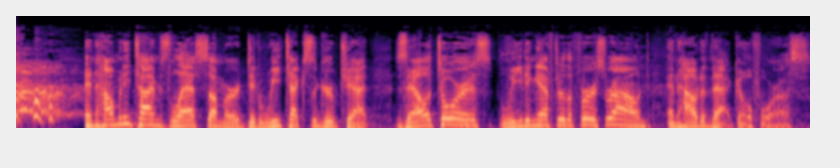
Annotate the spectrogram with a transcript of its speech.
and how many times last summer did we text the group chat Zalatoris leading after the first round, and how did that go for us?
